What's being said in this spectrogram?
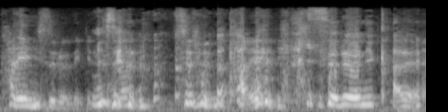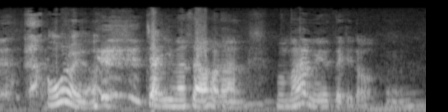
華麗にスルーできる。そうやなスルーに華麗できる。スルーにカレー。おもろいな、じゃあ今さほら、うん。もう前も言ったけどうん。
